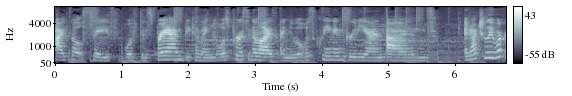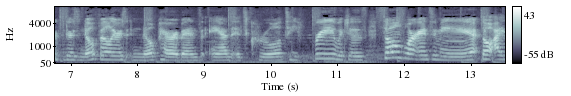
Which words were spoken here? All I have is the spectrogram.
I felt safe with this brand because I knew it was personalized, I knew it was clean ingredients, and it actually works. There's no fillers, no parabens, and it's cruelty free, which is so important to me. So I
